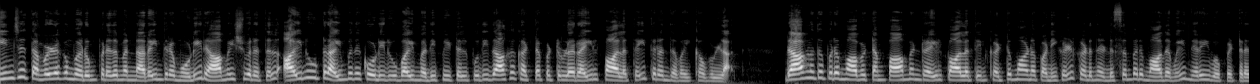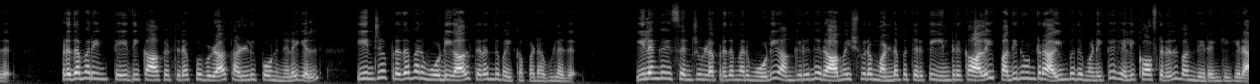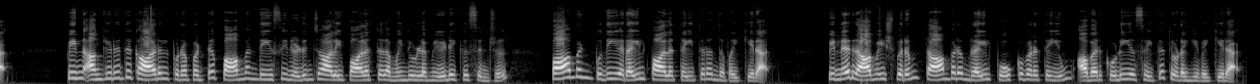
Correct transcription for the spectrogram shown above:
இன்று தமிழகம் வரும் பிரதமர் நரேந்திர மோடி ராமேஸ்வரத்தில் ஐநூற்று ஐம்பது கோடி ரூபாய் மதிப்பீட்டில் புதிதாக கட்டப்பட்டுள்ள ரயில் பாலத்தை திறந்து வைக்க உள்ளார். ராமநாதபுரம் மாவட்டம் பாம்பன் ரயில் பாலத்தின் கட்டுமான பணிகள் கடந்த டிசம்பர் மாதமே நிறைவு பெற்றது. பிரதமரின் தேதிக்காக திறப்பு விழா தள்ளிப்போன நிலையில் இன்று பிரதமர் மோடியால் திறந்து வைக்கப்பட உள்ளது. இலங்கை சென்றுள்ள பிரதமர் மோடி அங்கிருந்து ராமேஸ்வரம் மண்டபத்திற்கு இன்று காலை பதினொன்று ஐம்பது மணிக்கு ஹெலிகாப்டரில் வந்திறங்குகிறார். பின் அங்கிருந்து காரில் புறப்பட்டு பாம்பன் தேசிய நெடுஞ்சாலை பாலத்தில் அமைந்துள்ள மேடைக்கு சென்று பாம்பன் புதிய ரயில் பாலத்தை திறந்து வைக்கிறார். பின்னர் ராமேஸ்வரம் தாம்பரம் ரயில் போக்குவரத்தையும் அவர் கொடியசைத்து தொடங்கி வைக்கிறார்.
